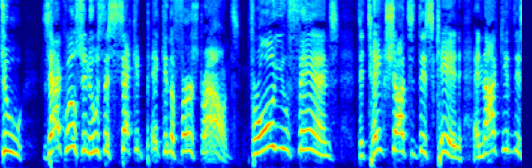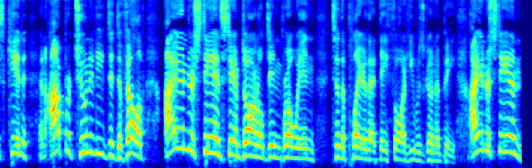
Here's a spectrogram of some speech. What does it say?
to Zach Wilson, who was the second pick in the first round. For all you fans to take shots at this kid and not give this kid an opportunity to develop, I understand Sam Darnold didn't grow into the player that they thought he was going to be. I understand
